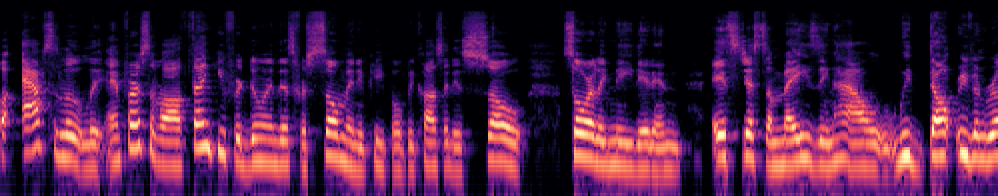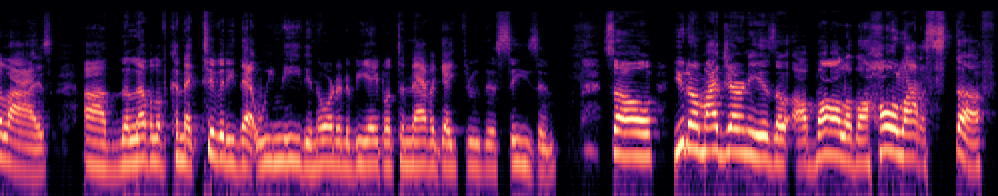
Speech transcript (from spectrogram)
Well, absolutely. And first of all, thank you for doing this for so many people because it is so sorely needed. And it's just amazing how we don't even realize uh, the level of connectivity that we need in order to be able to navigate through this season. So, you know, my journey is a, a ball of a whole lot of stuff,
